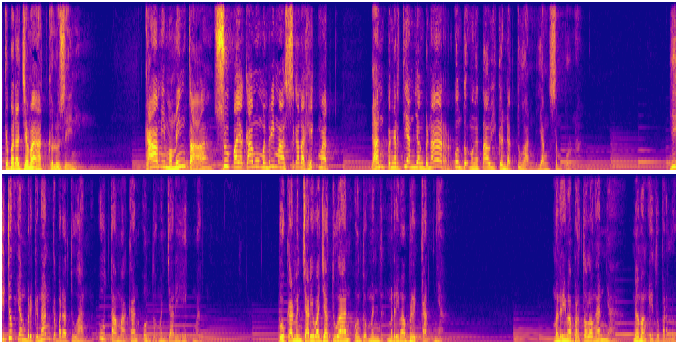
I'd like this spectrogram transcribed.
kepada jemaat Kolose ini. Kami meminta supaya kamu menerima segala hikmat dan pengertian yang benar untuk mengetahui kehendak Tuhan yang sempurna Hidup yang berkenan kepada Tuhan, utamakan untuk mencari hikmat. Bukan mencari wajah Tuhan untuk menerima berkatnya. Menerima pertolongannya, memang itu perlu.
